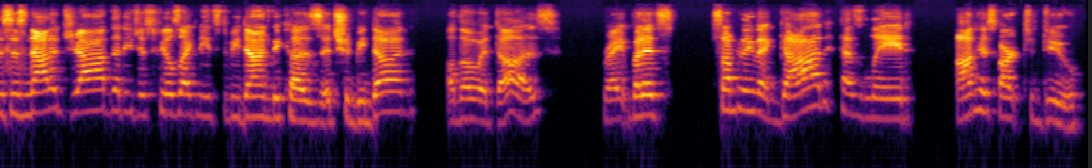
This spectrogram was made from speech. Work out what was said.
This is not a job that he just feels like needs to be done because it should be done, although it does, right? But it's something that God has laid on his heart to do.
